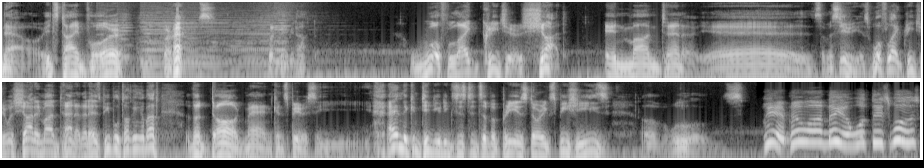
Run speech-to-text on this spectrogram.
now it's time for. Perhaps, but maybe not. Wolf like creature shot in Montana. Yes, a mysterious wolf like creature was shot in Montana that has people talking about the Dog Man conspiracy and the continued existence of a prehistoric species of wolves. We have no idea what this was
